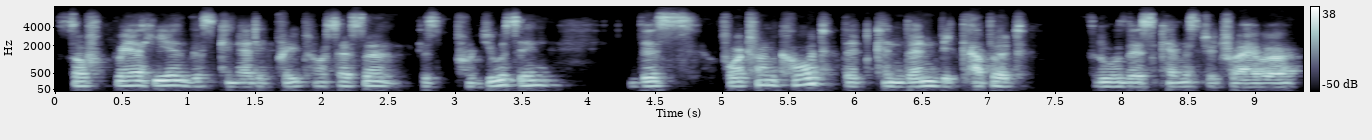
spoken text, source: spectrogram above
software here, this kinetic preprocessor, is producing this Fortran code that can then be coupled through this chemistry driver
